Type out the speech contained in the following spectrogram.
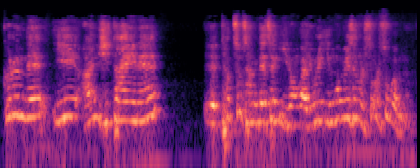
그런데 이 아인슈타인의 에, 특수 상대성 이론 가지고는 인공위성을 쏠 수가 없는 거예요.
